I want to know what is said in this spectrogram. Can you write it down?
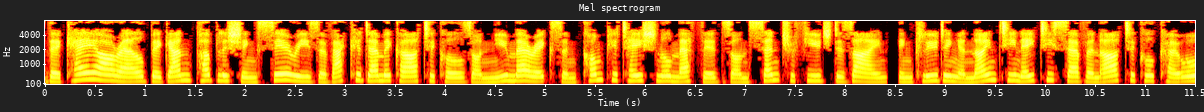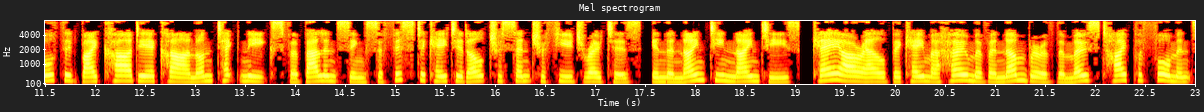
The KRL began publishing series of academic articles on numerics and computational methods on centrifuge design, including a 1987 article co-authored by Qadir Khan on techniques for balancing sophisticated ultracentrifuge rotors. In the 1990s, KRL became a home of a number of the most high-performance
